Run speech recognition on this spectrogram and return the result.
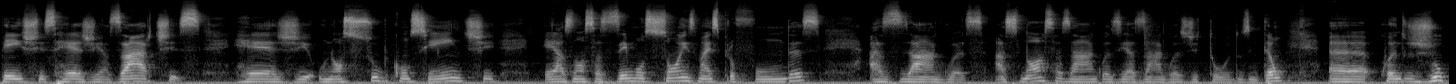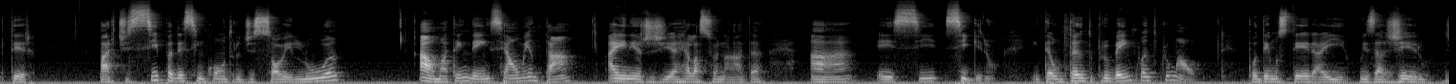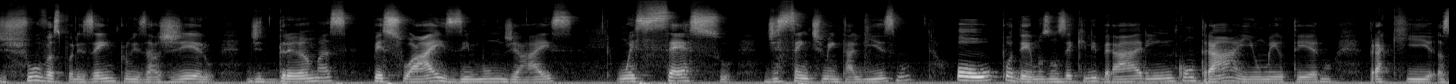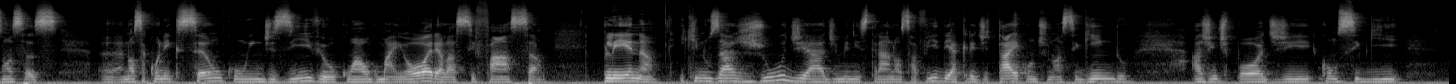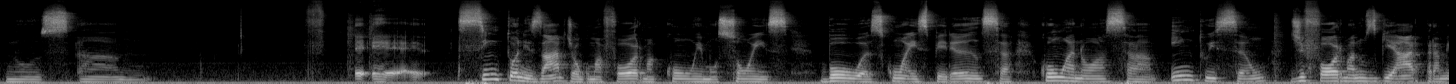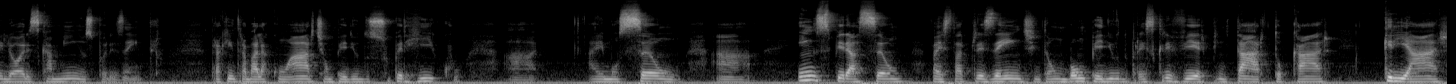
Peixes rege as artes, rege o nosso subconsciente, é as nossas emoções mais profundas, as águas, as nossas águas e as águas de todos. Então, uh, quando Júpiter participa desse encontro de Sol e Lua, há uma tendência a aumentar a energia relacionada a esse signo. Então, tanto para o bem quanto para o mal. Podemos ter aí um exagero de chuvas, por exemplo, um exagero de dramas pessoais e mundiais, um excesso de sentimentalismo, ou podemos nos equilibrar e encontrar aí um meio termo para que as nossas a nossa conexão com o indizível, com algo maior, ela se faça plena e que nos ajude a administrar a nossa vida e acreditar e continuar seguindo. A gente pode conseguir nos é, é, sintonizar de alguma forma com emoções boas, com a esperança, com a nossa intuição, de forma a nos guiar para melhores caminhos, por exemplo. Para quem trabalha com arte, é um período super rico. A, a emoção, a inspiração vai estar presente, então um bom período para escrever, pintar, tocar, criar.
